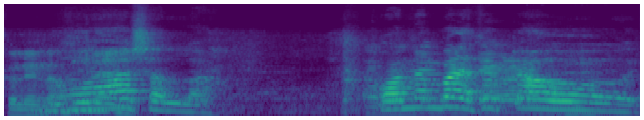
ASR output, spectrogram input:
চলে না। মাশাআল্লাহ। কোন নাম্বার এতটা হয়?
